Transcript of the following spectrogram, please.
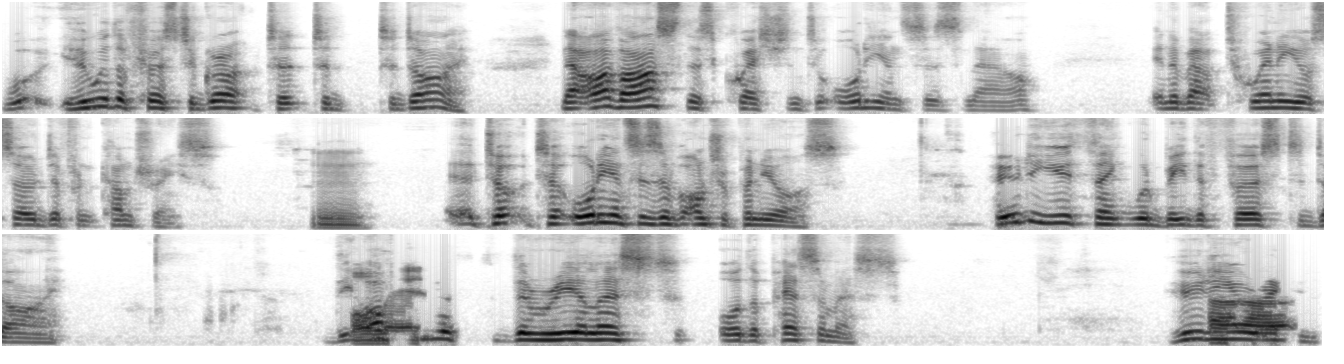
Who were the first to grow to, to, to die? Now I've asked this question to audiences now in about 20 or so different countries. Mm. To, to audiences of entrepreneurs. Who do you think would be the first to die? The oh, optimist, man. the realist, or the pessimist? Who do you uh, reckon?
